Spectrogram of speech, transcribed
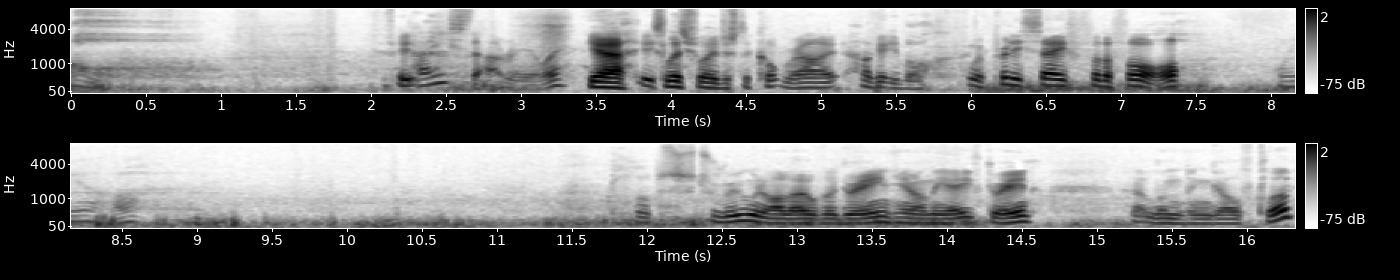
Oh. Just It- pace that really. Yeah, it's literally just a cup right. I'll get you ball. We're pretty safe for the four. We are. Club strewn all over the green here on the eighth green at Lundin Golf Club.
